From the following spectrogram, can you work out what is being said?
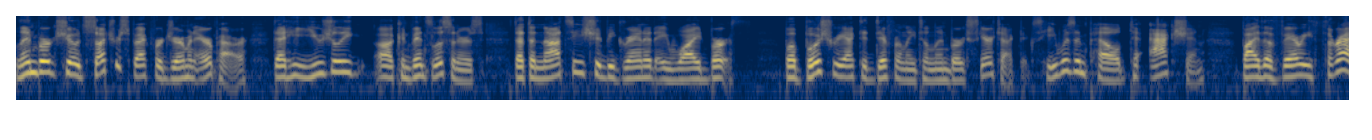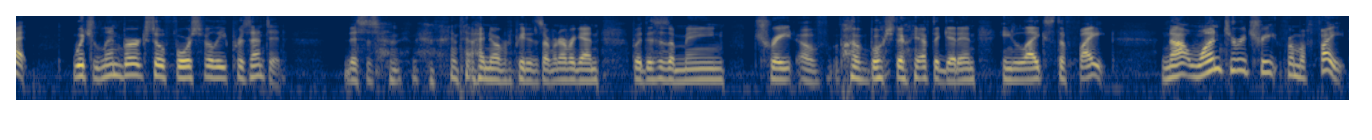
Lindbergh showed such respect for German air power that he usually uh, convinced listeners that the Nazis should be granted a wide berth. But Bush reacted differently to Lindbergh's scare tactics. He was impelled to action by the very threat which Lindbergh so forcefully presented. This is, I know I've repeated this over and over again, but this is a main trait of, of Bush that we have to get in. He likes to fight. Not one to retreat from a fight,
